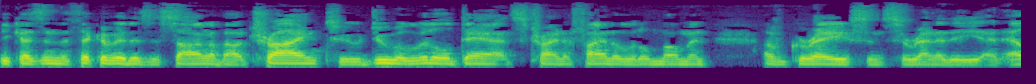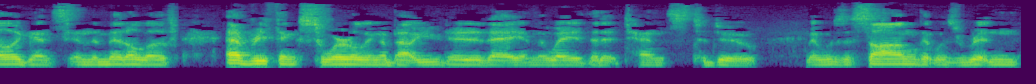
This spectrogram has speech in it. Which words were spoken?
because In the Thick of It is a song about trying to do a little dance, trying to find a little moment of grace and serenity and elegance in the middle of everything swirling about you day to day in the way that it tends to do. It was a song that was written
